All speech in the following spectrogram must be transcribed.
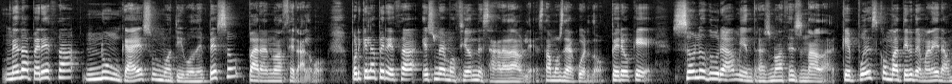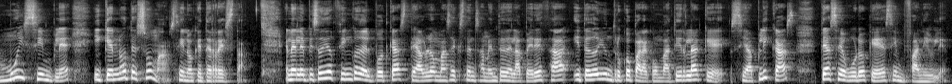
Me da pereza nunca es un motivo de peso para no hacer algo, porque la pereza es una emoción desagradable, estamos de acuerdo, pero que solo dura mientras no haces nada, que puedes combatir de manera muy simple y que no te suma, sino que te resta. En el episodio 5 del podcast te hablo más extensamente de la pereza y te doy un truco para combatirla que, si aplicas, te aseguro que es infalible.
